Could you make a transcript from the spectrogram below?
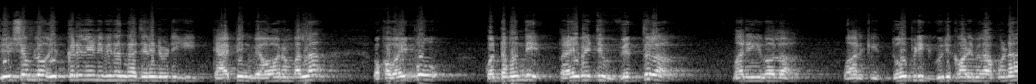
దేశంలో ఎక్కడ లేని విధంగా జరిగినటువంటి ఈ ట్యాపింగ్ వ్యవహారం వల్ల ఒకవైపు కొంతమంది ప్రైవేటు వ్యక్తుల మరి ఇవాళ వారికి దోపిడీకి గురి కావడమే కాకుండా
